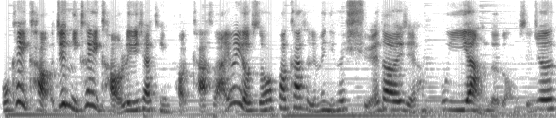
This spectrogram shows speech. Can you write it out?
我可以考，就你可以考虑一下听 podcast 啦，因为有时候 podcast 里面你会学到一些很不一样的东西，就是。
